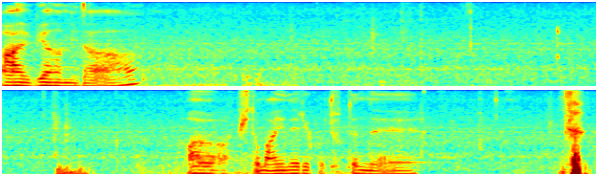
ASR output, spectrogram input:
아, 미안합니다. 아유, 비도 많이 내리고 좋댔네.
